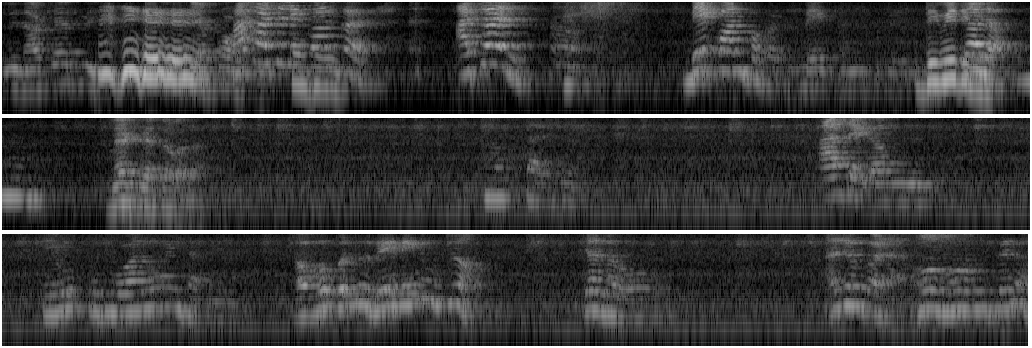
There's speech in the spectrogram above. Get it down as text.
અલી નાખ્યા જ નહીં. હા તો ચલે કોણ કર? આચલ બે કોણ પકડ? બે પણ ધીમે ચાલો ચલો. મેં ખેંચો બધા. મસ્ત આવ્યું આ સાઈડ આવું એવું તો જોવાનું હોય ને તારે. હવે બધું રે રે નું જો ચાલો. આજે પણ ઓમ ઓમ કરો.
